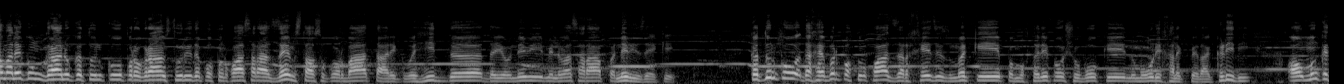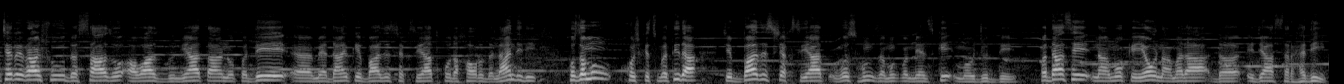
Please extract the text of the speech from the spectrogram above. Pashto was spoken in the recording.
السلام علیکم ګرانو کتونکو پروګرام ستوري د پښتونخوا سره زم تاسو کوربه طارق وحید د یو نوي ملوه سره په نوي ځای کې کتونکو د خیبر پښتونخوا زرخیز زمکه په مختلفو شوبو کې نوموړي خلک پیدا کړي دي او مونږ کچره راشو د ساز او आवाज دنیا ته نو په دې میدان کې بعضی شخصیات خو د خاور د لاندې دي خو زمون خوشقسمتی ده چې بعضې شخصیات اوس هم زموږ په مینځ کې موجود دي په داسې نامو کې یو نامه ده د اجاز سرحدي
